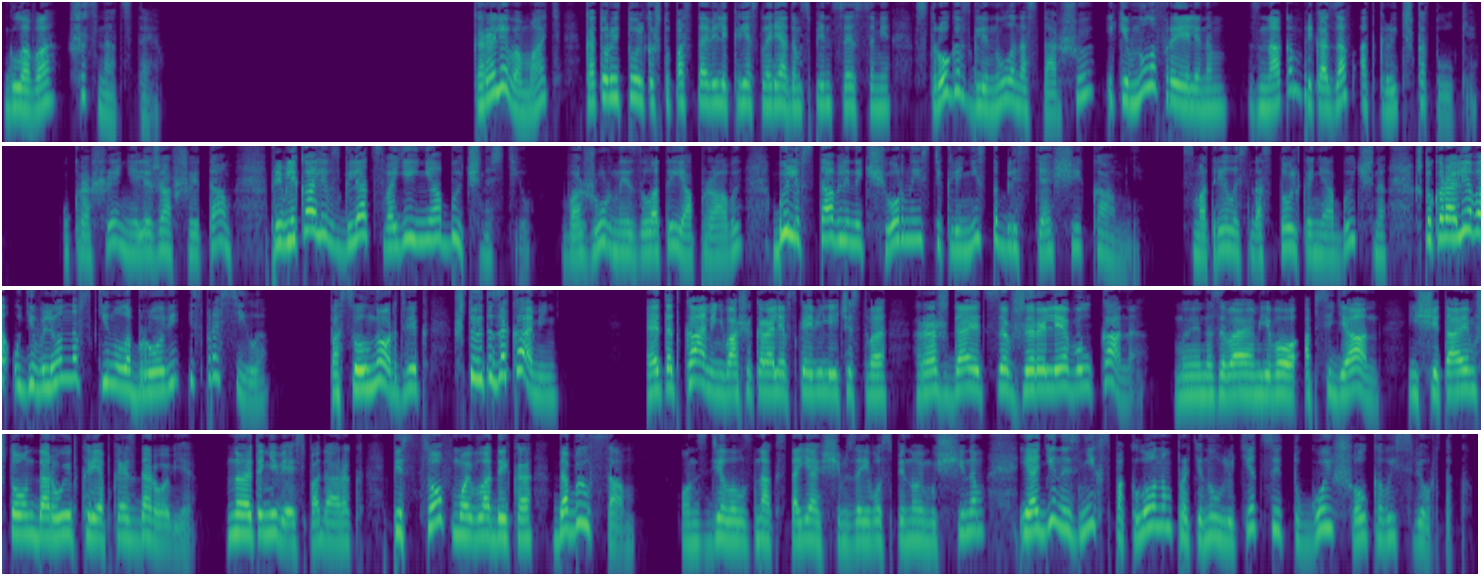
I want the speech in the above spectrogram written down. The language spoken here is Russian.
Глава шестнадцатая Королева-мать, которой только что поставили кресло рядом с принцессами, строго взглянула на старшую и кивнула фрейлинам, знаком приказав открыть шкатулки. Украшения, лежавшие там, привлекали взгляд своей необычностью. В ажурные золотые оправы были вставлены черные стеклянисто-блестящие камни смотрелась настолько необычно, что королева удивленно вскинула брови и спросила. «Посол Нордвик, что это за камень?» «Этот камень, ваше королевское величество, рождается в жерле вулкана. Мы называем его обсидиан и считаем, что он дарует крепкое здоровье. Но это не весь подарок. Песцов мой владыка добыл сам. Он сделал знак стоящим за его спиной мужчинам, и один из них с поклоном протянул лютеции тугой шелковый сверток.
